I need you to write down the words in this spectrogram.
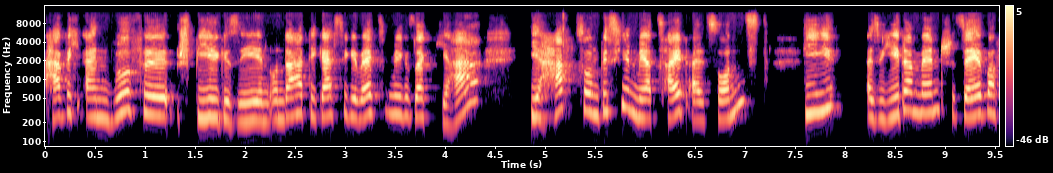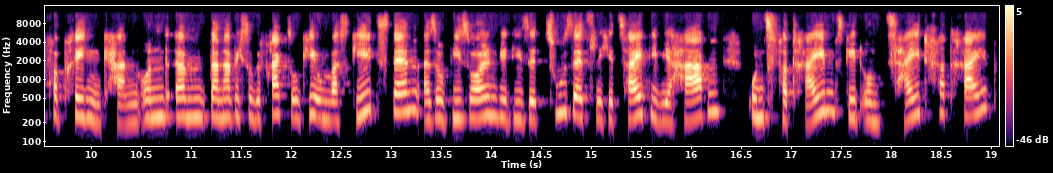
habe ich ein Würfelspiel gesehen und da hat die geistige Welt zu mir gesagt, ja, ihr habt so ein bisschen mehr Zeit als sonst, die also jeder Mensch selber verbringen kann. Und ähm, dann habe ich so gefragt, so, okay, um was geht's denn? Also wie sollen wir diese zusätzliche Zeit, die wir haben, uns vertreiben? Es geht um Zeitvertreib.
